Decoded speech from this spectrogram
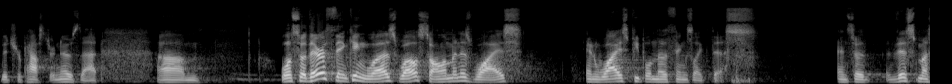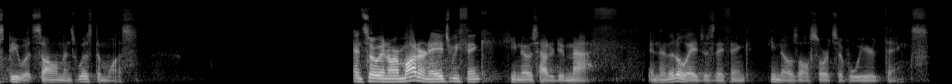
that your pastor knows that? Um, well, so their thinking was well, Solomon is wise, and wise people know things like this. And so this must be what Solomon's wisdom was. And so in our modern age, we think he knows how to do math. In the Middle Ages, they think he knows all sorts of weird things.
